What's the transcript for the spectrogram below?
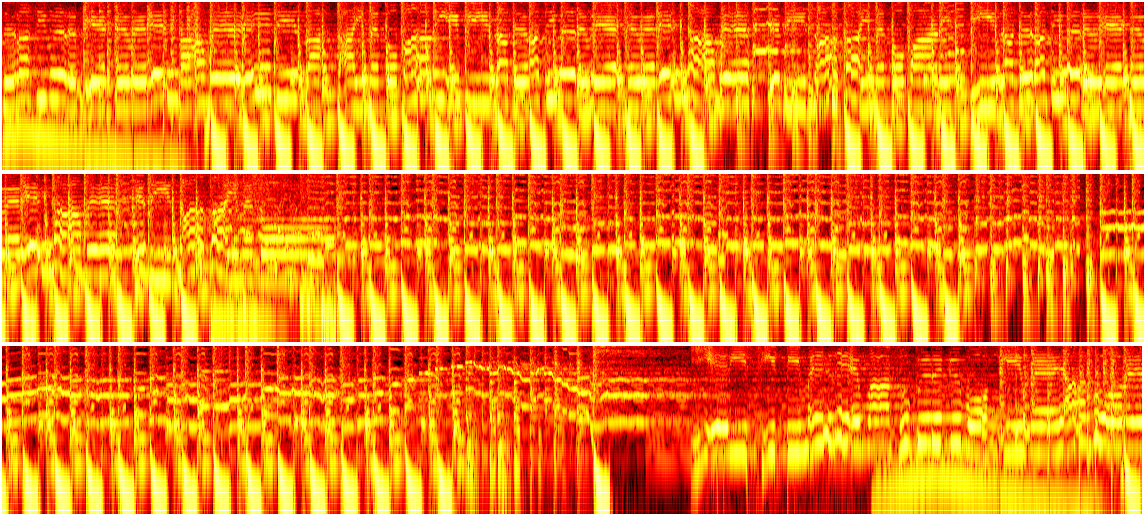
cerrar si ver el. येरी सीटी मेरे वासुपरक वो ही मैं आगोरे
